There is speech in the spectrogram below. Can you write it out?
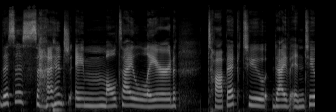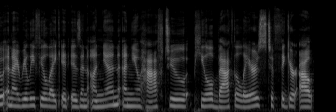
This is such a multi layered topic to dive into, and I really feel like it is an onion, and you have to peel back the layers to figure out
